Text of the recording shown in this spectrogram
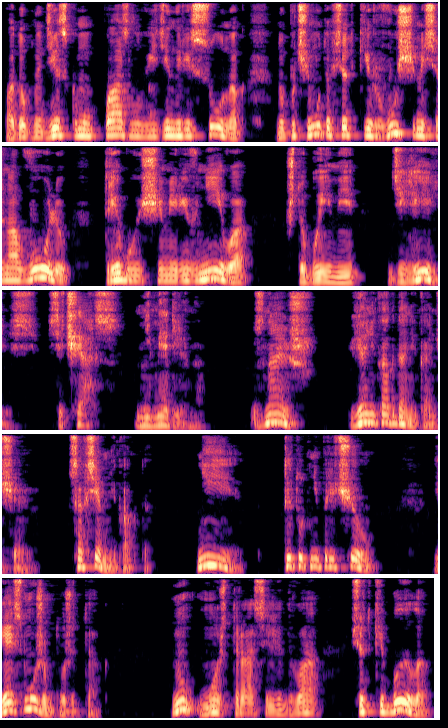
подобно детскому пазлу в единый рисунок, но почему-то все-таки рвущимися на волю, требующими ревниво, чтобы ими делились сейчас, немедленно. Знаешь, я никогда не кончаю. Совсем никогда. Нет, ты тут ни при чем. Я и с мужем тоже так. Ну, может, раз или два все-таки было,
